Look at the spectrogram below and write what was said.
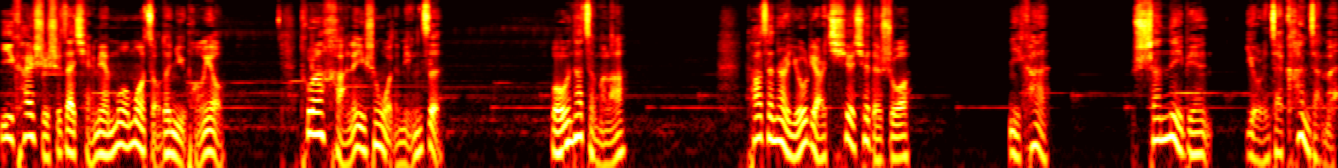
一开始是在前面默默走的女朋友，突然喊了一声我的名字。我问她怎么了，她在那儿有点怯怯地说：“你看，山那边有人在看咱们。”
